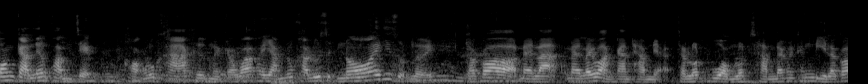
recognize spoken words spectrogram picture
ป้องกันเรื่องความเจ็บของลูกค้าคือเหมือนกับว่าพยายามให้ลูกค้ารู้สึกน้อยที่สุดเลย แล้วก็ในละในระหว่างการทำเนี่ยจะลดบวมลดช้ำได้ค่อนข้างดี แล้วก็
